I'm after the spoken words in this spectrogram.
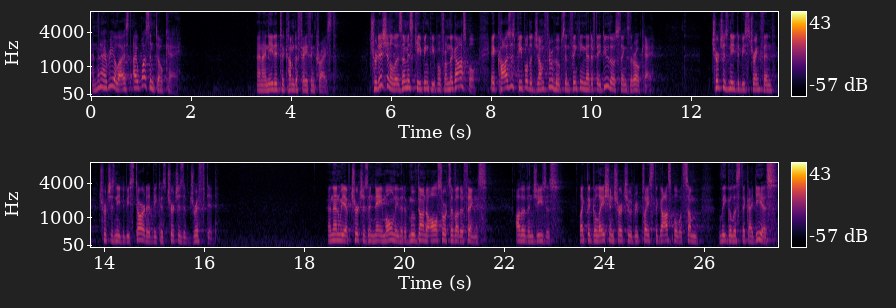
And then I realized I wasn't okay. And I needed to come to faith in Christ. Traditionalism is keeping people from the gospel. It causes people to jump through hoops and thinking that if they do those things, they're okay. Churches need to be strengthened, churches need to be started because churches have drifted. And then we have churches in name only that have moved on to all sorts of other things other than Jesus, like the Galatian church who would replace the gospel with some legalistic ideas.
